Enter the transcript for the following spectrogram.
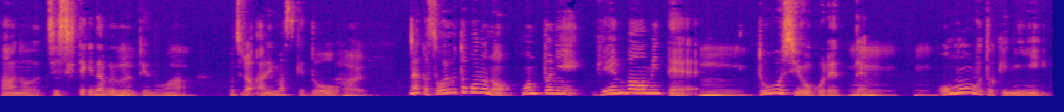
あの、知識的な部分っていうのは、もちろんありますけど、はい。なんかそういうところの本当に現場を見てう、ん。どうしようこれっうん。てうん思うときに、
